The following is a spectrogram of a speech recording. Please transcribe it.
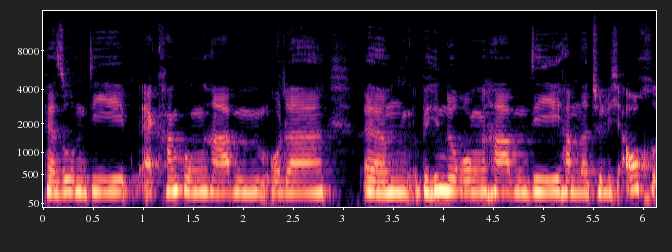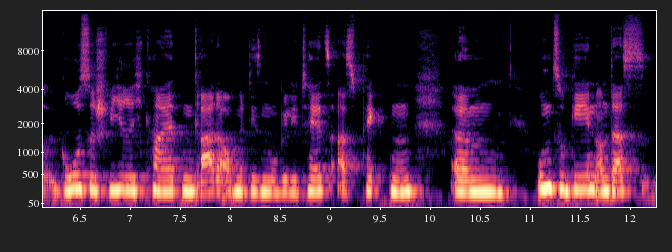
Personen, die Erkrankungen haben oder ähm, Behinderungen haben, die haben natürlich auch große Schwierigkeiten, gerade auch mit diesen Mobilitätsaspekten. Ähm, umzugehen und das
